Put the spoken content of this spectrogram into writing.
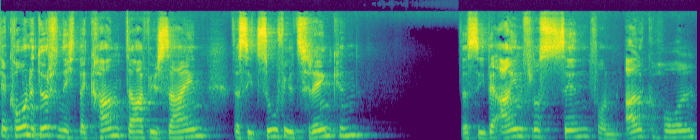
Diakone dürfen nicht bekannt dafür sein, dass sie zu viel trinken, dass sie beeinflusst sind von Alkohol.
